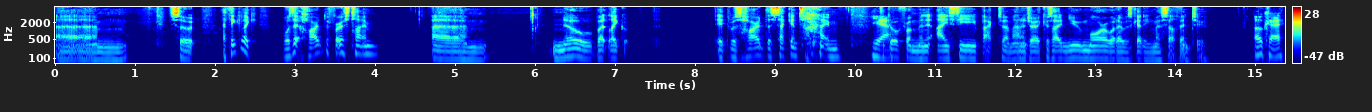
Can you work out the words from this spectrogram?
Um, so I think like, was it hard the first time? Um, no, but like it was hard the second time Yeah. to go from an IC back to a manager because I knew more what I was getting myself into. Okay.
